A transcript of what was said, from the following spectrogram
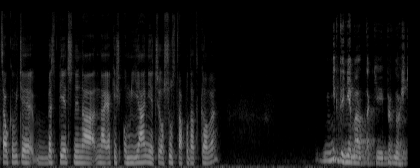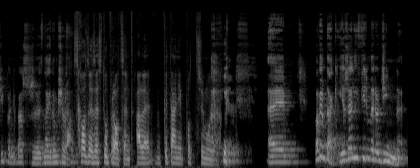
całkowicie bezpieczny na, na jakieś omijanie czy oszustwa podatkowe? nigdy nie ma takiej pewności, ponieważ znajdą się osoby... Schodzę ze 100%, ale pytanie podtrzymuję. E, powiem tak, jeżeli firmy rodzinne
